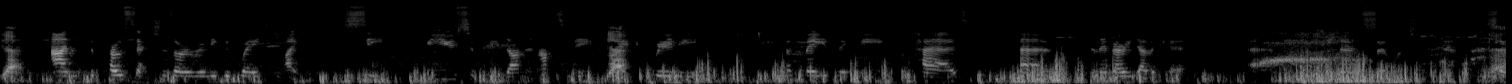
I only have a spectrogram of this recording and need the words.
Yeah. And the prosections are a really good way to like see beautifully done anatomy, Yeah. like really amazingly prepared, um, and they're very delicate. Learn so much. So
